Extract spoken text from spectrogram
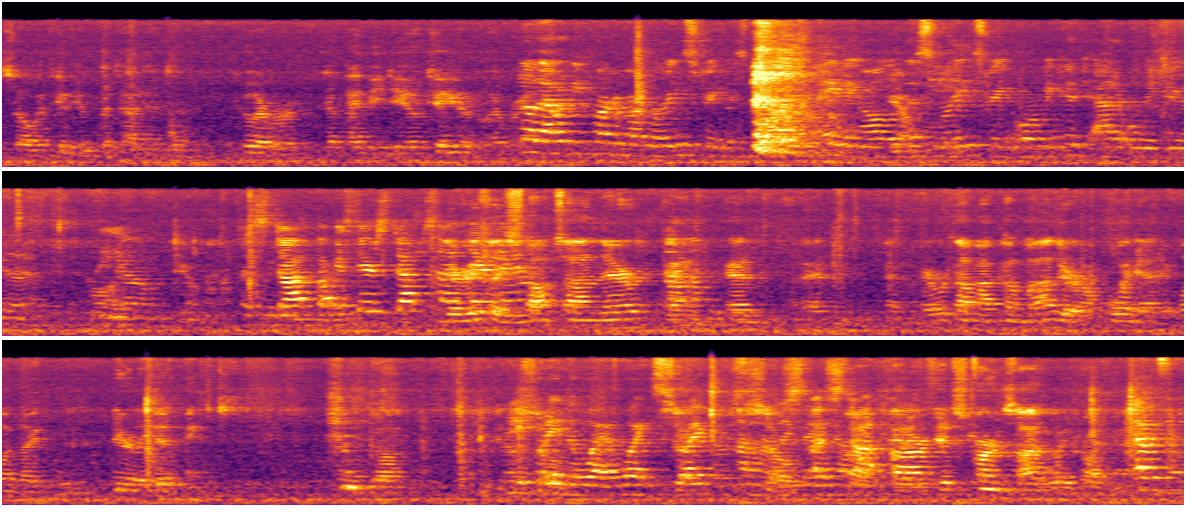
So if you can put that into whoever, that may be DOT or whoever. No, that would be part of our Marine Street, is paving all of this Marine Street, or we could add it when we do the, the, um, Yeah. A stop, is there a stop sign there There is a now? stop sign there, Uh-huh. and, and, and and every time I come by there, I point at it when they nearly hit me. And, uh, you know, put so- in the white, white stripe or Uh-huh. something. A stop bar. It- It's turned sideways right now. Okay.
